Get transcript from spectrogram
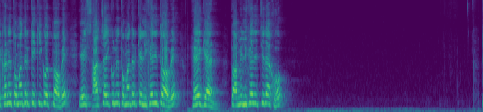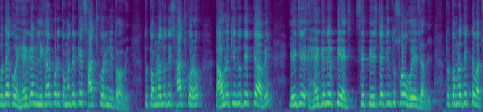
এখানে তোমাদেরকে কি করতে হবে? এই সার্চ আইকনে তোমাদেরকে লিখে দিতে হবে হে জ্ঞান তো আমি লিখে দিচ্ছি, দেখো। তো দেখো হেগেন লেখার পরে তোমাদেরকে সার্চ করে নিতে হবে। তো তোমরা যদি সার্চ করো, তাহলে কিন্তু দেখতে হবে এই যে হেগেনের পেজ সে পেজটা কিন্তু শো হয়ে যাবে। তো তোমরা দেখতে পাচ্ছ,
